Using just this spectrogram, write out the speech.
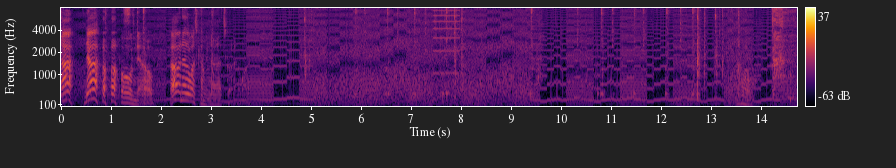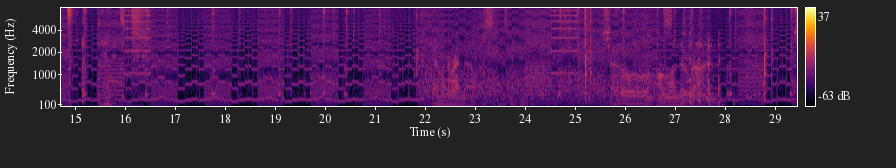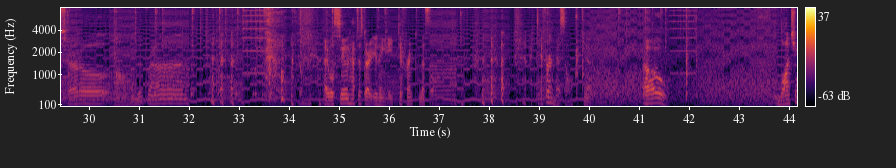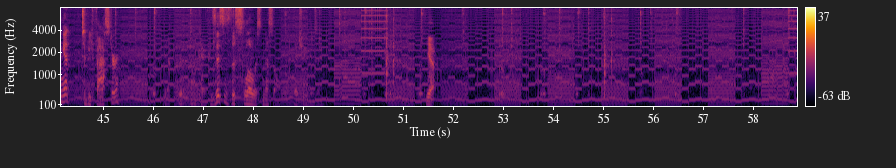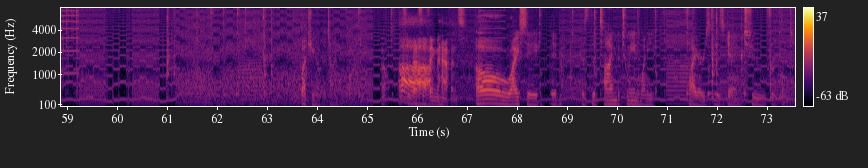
Ah! No! No. Oh, another one's coming. No, that's going in the soon have to start using a different missile. a different missile. Yeah. Oh. Launching it to be faster? Yeah. Okay, because this is the slowest missile that you're using. Yeah. But you know the timing No. So that's Ah. the thing that happens. Oh, I see. It because the time between when he fires is getting too frequent.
